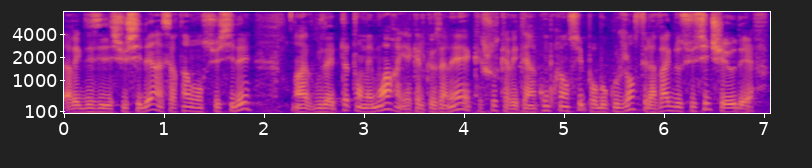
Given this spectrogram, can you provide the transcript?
avec des idées suicidaires et certains vont se suicider. Vous avez peut-être en mémoire, il y a quelques années, quelque chose qui avait été incompréhensible pour beaucoup de gens, c'était la vague de suicides chez EDF.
